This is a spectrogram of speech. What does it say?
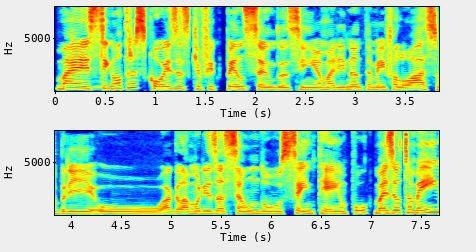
Mas tem outras coisas que eu fico pensando, assim. A Marina também falou ah, sobre o, a glamorização do sem tempo. Mas eu também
